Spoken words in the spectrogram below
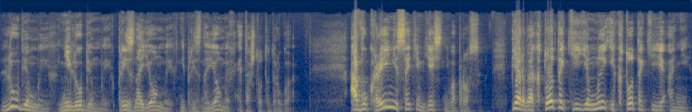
любим мы их, не любим мы их, признаем мы их, не признаем их, это что-то другое. А в Украине с этим есть вопросы. Первое, кто такие мы и кто такие они?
